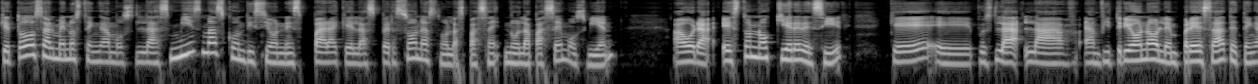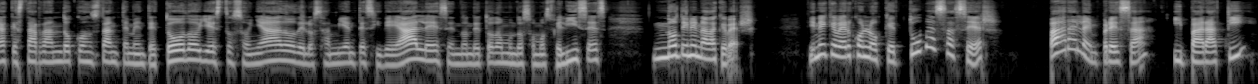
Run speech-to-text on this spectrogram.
que todos al menos tengamos las mismas condiciones para que las personas no, las no la pasemos bien. Ahora, esto no quiere decir que eh, pues la, la, anfitriona o la empresa te tenga que estar dando constantemente todo y esto soñado de los ambientes ideales en donde todo el mundo somos felices. No tiene nada que ver tiene que ver con lo que tú vas a hacer para la empresa y para ti,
